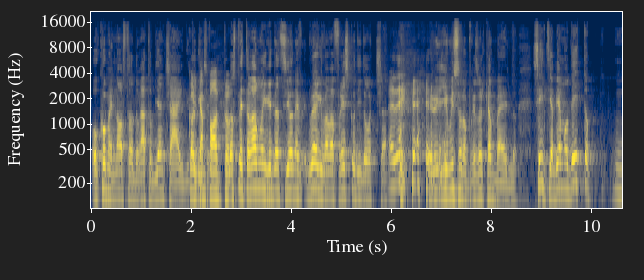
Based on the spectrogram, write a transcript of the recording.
O come il nostro adorato Bianciardi. Col dice, cappotto. Lo aspettavamo in redazione, lui arrivava fresco di doccia. Eh, E io mi sono preso il cammello. Senti, abbiamo detto mh,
